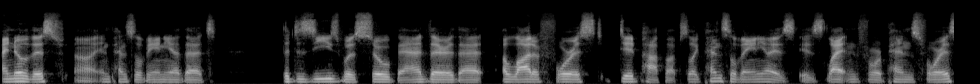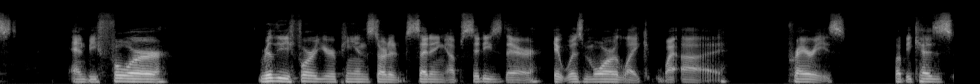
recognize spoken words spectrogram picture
I know this uh, in Pennsylvania that the disease was so bad there that a lot of forest did pop up. So like Pennsylvania is is Latin for Penn's forest, and before really before Europeans started setting up cities there, it was more like uh, prairies. But because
